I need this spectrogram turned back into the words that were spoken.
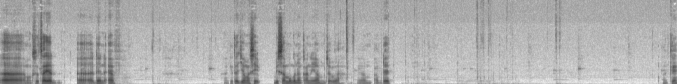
uh, maksud saya uh, DNF nah, kita juga masih bisa menggunakan YAM coba YAM update Oke. Okay.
